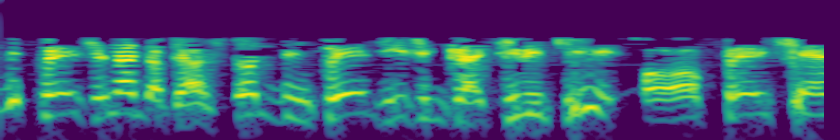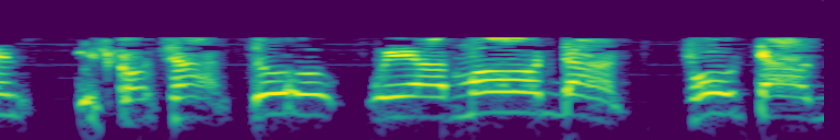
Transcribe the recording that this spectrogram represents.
any pensioner that has not been paid his gratuity or pension is concerned. So we are more than 4,000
